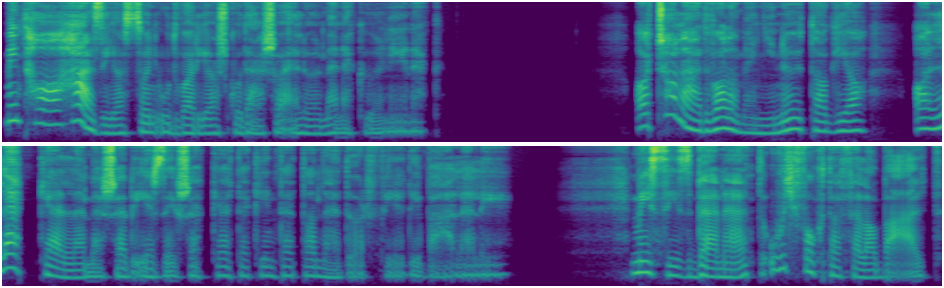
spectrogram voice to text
mintha a háziasszony udvariaskodása elől menekülnének. A család valamennyi nőtagja a legkellemesebb érzésekkel tekintett a Netherfieldi bál elé. Mrs. Bennet úgy fogta fel a bált,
